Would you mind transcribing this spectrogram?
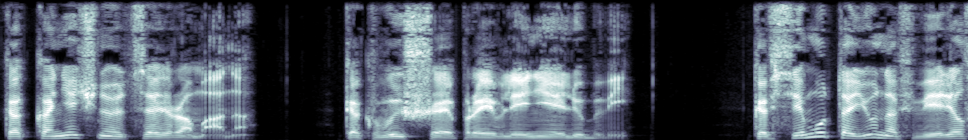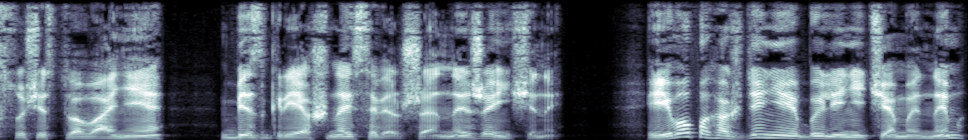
как конечную цель романа, как высшее проявление любви. Ко всему Таюнов верил в существование безгрешной совершенной женщины, и его похождения были ничем иным,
